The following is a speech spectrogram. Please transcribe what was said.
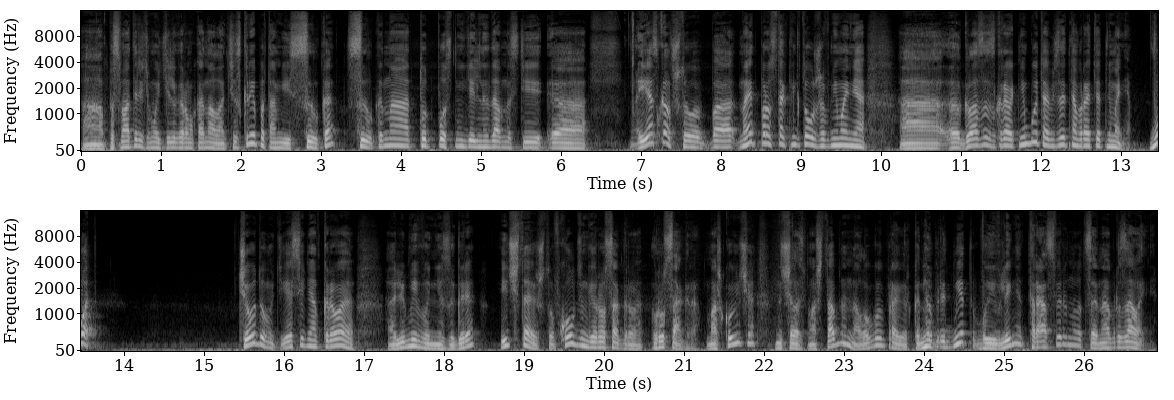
А, Посмотрите мой телеграм-канал «Антискрепа», там есть ссылка, ссылка на тот пост недельной давности. э, Я сказал, что а, на это просто так никто уже внимания, а, глаза закрывать не будет, а обязательно обратят внимание. Вот! Чего вы думаете? Я сегодня открываю а, любимого Низыгоря и читаю, что в холдинге Росагро, Русагро Машковича началась масштабная налоговая проверка на предмет выявления трансферного ценообразования.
